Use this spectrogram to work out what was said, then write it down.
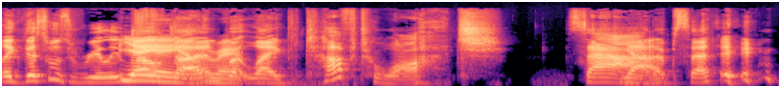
Like this was really Yeah, well yeah, yeah, done, right. but like tough to watch. Sad, Yeah. upsetting.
